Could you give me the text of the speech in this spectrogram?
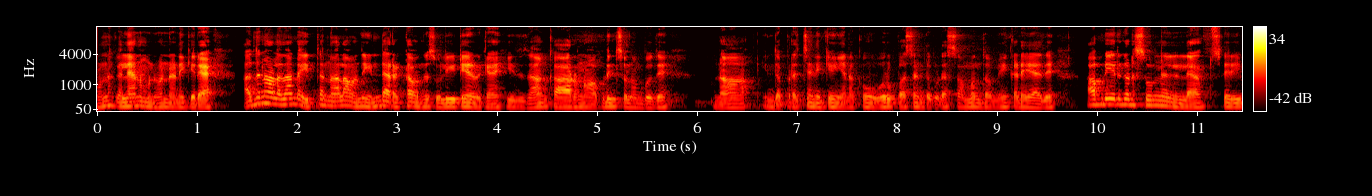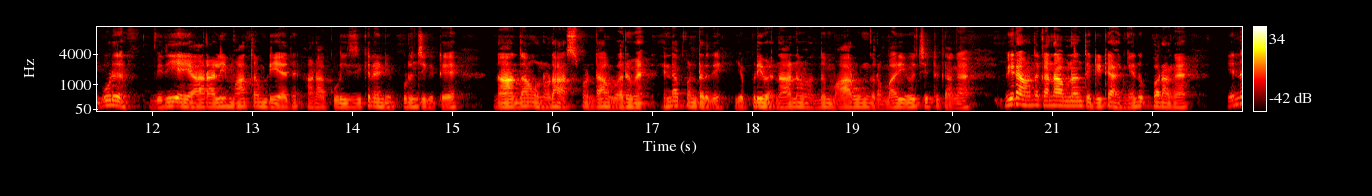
உன்னை கல்யாணம் பண்ணுவேன்னு நினைக்கிறேன்? அதனால தான் நான் இத்தனை நாளாக வந்து இன்டெரக்டாக வந்து சொல்லிக்கிட்டே இருக்கேன். இதுதான் காரணம் அப்படின்னு சொல்லும்போது நான் இந்த பிரச்சனைக்கும் எனக்கும் ஒரு பர்சன்ட் கூட சம்மந்தமே கிடையாது. அப்படி இருக்கிற சூழ்நிலையில் சரி போடு விதியை யாராலையும் மாற்ற முடியாது. ஆனால் கூடிய சீக்கிரம் நீ புரிஞ்சுக்கிட்டு நான் தான் உன்னோட ஹஸ்பண்டாக வருவேன். என்ன பண்ணுறது எப்படி நானும் வந்து மாறுங்கிற மாதிரி யோசிச்சுட்டு இருக்காங்க. வீரா வந்து கண்ணாபண்ணான்னு திட்டிட்டு அங்கேருந்து போகிறாங்க என்ன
